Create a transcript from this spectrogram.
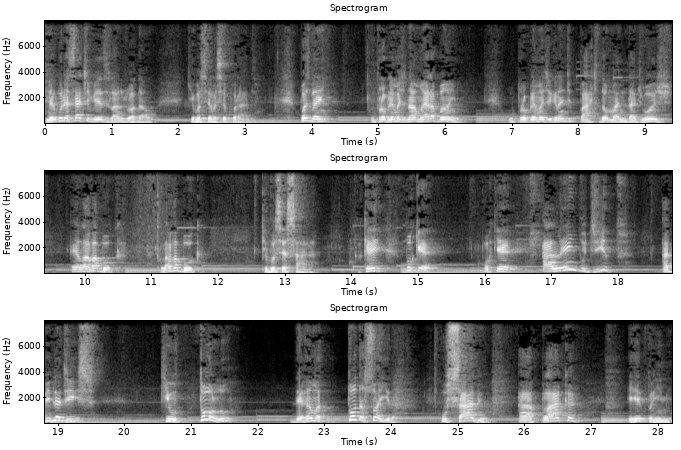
Mergulha sete vezes lá no Jordão, que você vai ser curado. Pois bem, o problema de Naamã era banho. O problema de grande parte da humanidade hoje é lava a boca. Lava a boca, que você sara. Ok? Por quê? Porque, além do dito, a Bíblia diz que o tolo derrama toda a sua ira. O sábio a aplaca e reprime.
